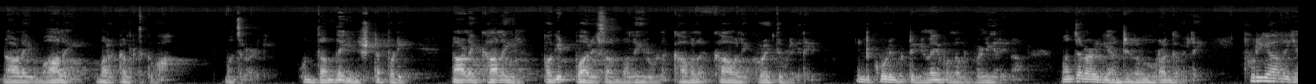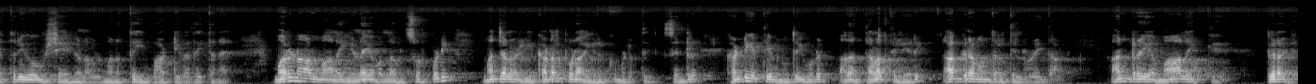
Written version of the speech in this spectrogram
நாளை மாலை மரக்கலத்துக்கு வா மஞ்சள் அழகி. உன் தந்தையின் இஷ்டப்படி நாளை காலையில் பகிட்பாரிசான் மலையில் உள்ள காவல காவலை குறைத்து விடுகிறேன் என்று கூறிவிட்டு இளைய பல்லவன் வெளியேறினான். மஞ்சள் அழகி அன்றிரவு உறங்கவில்லை. புரியாத எத்தனையோ விஷயங்கள் அவள் மனத்தையும் வாட்டி வதைத்தன. மறுநாள் மாலை இளைய வல்லவன் சொற்படி மஞ்சள் அழகி கடற்புறா இருக்கும் இடத்துக்கு சென்று கண்டியத்தேவன் உதவியுடன் அதன் தளத்தில் ஏறி அக்ரமந்திரத்தில் நுழைந்தாள் அன்றைய மாலைக்கு பிறகு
